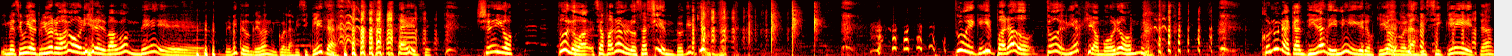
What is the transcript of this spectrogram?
y me subí al primer vagón y era el vagón de, viste, donde van con las bicicletas, ese. Yo digo, todos va- se afanaron los asientos, ¿qué, qué Tuve que ir parado todo el viaje a Morón con una cantidad de negros que iban con las bicicletas.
